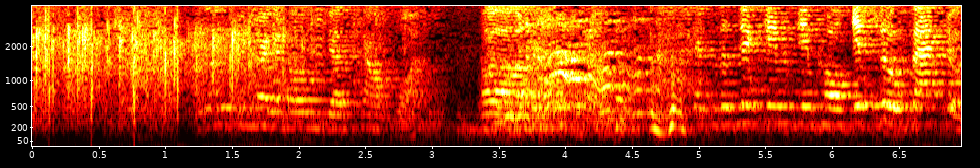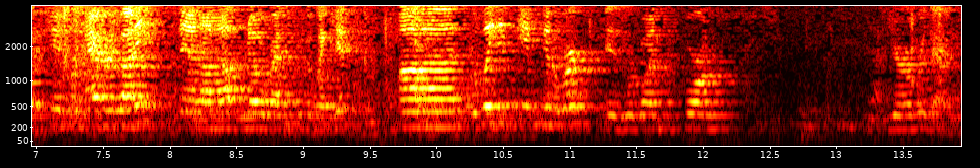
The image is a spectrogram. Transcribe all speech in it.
For those of you home, death count one. Uh, so this next game is a game called Ipso Facto. It's a game for everybody. Stand on up, no rest for the wicked. Uh, the way this game's going to work is we're going to perform. You're over there.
